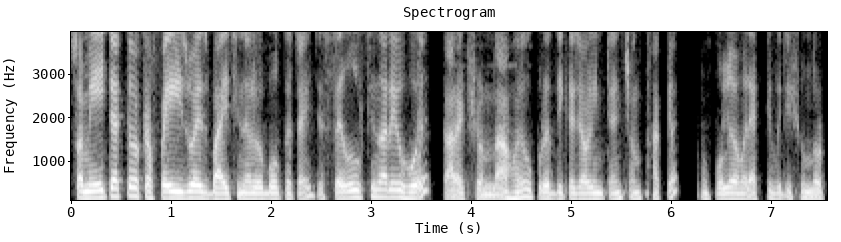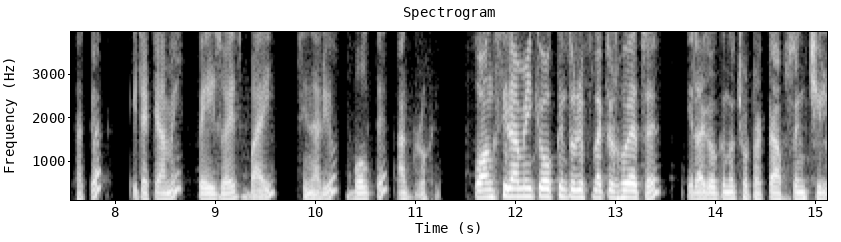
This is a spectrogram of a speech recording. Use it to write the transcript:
সো আমি এইটাকেও একটা ফেজ ওয়াইজ বাই সিনারিও বলতে চাই, যে সেল সিনারিও হয়ে কারেকশন না হয়ে উপরের দিকে যাওয়ার ইনটেনশন থাকলে ভলিউমের অ্যাক্টিভিটি সুন্দর থাকলে, এটাকে আমি ফেজ ওয়াইজ বাই সিনারিও বলতে আগ্রহী। ফোয়াং সিরামিকেও কিন্তু রিফ্লেক্টেড হয়েছে। এর আগেও কিন্তু ছোট একটা আপসুইং ছিল।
